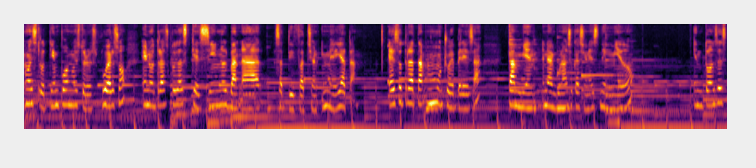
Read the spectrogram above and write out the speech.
nuestro tiempo, nuestro esfuerzo en otras cosas que sí nos van a dar satisfacción inmediata. Esto trata mucho de pereza, también en algunas ocasiones de miedo. Entonces,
